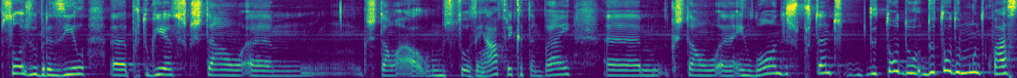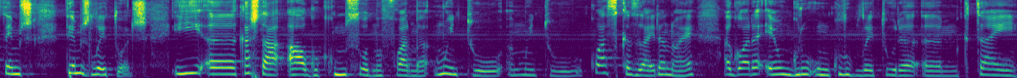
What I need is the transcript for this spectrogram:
pessoas do Brasil, uh, portugueses que estão, um, ehm, que estão, algumas pessoas em África também, um, ehm, que estão uh, em Londres, portanto, de todo, de todo o mundo quase temos, temos leitores. E uh, cá está algo que começou de uma forma muito, muito quase caseira, não é? Agora é um, um clube de leitura um, ehm, que tem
